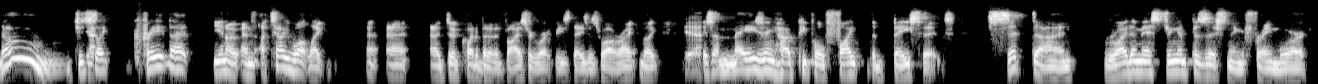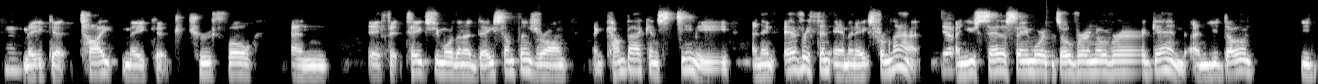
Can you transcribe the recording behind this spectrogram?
no, just Yeah. like create that, you know. And I tell you what, like, uh, uh, I do quite a bit of advisory work these days as well, right? Like, Yeah. it's amazing how people fight the basics. Sit down, write a messaging and positioning framework, Mhm. make it tight, make it truthful. And if it takes you more than a day, something's wrong, and come back and see me. And then everything emanates from that. Yep. And you say the same words over and over again. And you don't, you,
